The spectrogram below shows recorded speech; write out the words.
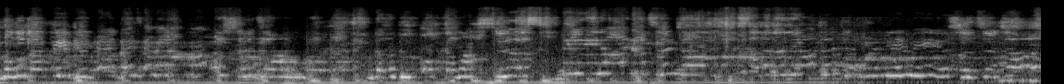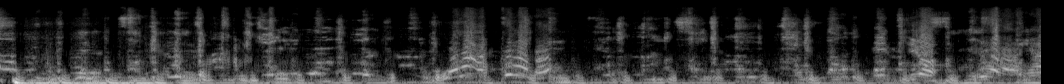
Bunu da bir gün elbet aşacağım Daha bir o kanatsız bir Yana attı ama. Diyor. Ya ya.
